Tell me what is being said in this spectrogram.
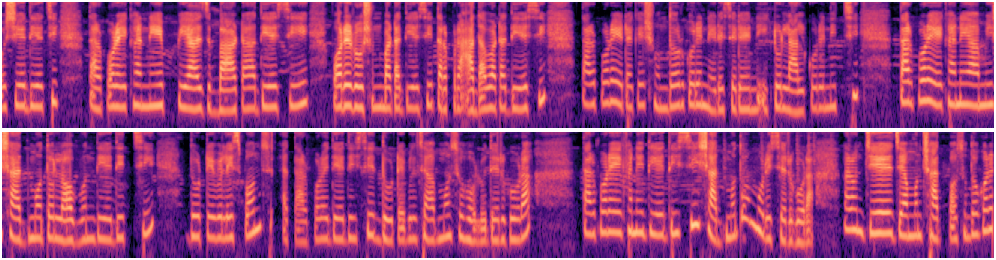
বসিয়ে দিয়েছি, তারপরে এখানে পেঁয়াজ বাটা দিয়েছি, পরে রসুন বাটা দিয়েছি, তারপরে আদা বাটা দিয়েছি, তারপরে এটাকে সুন্দর করে নেড়ে চেড়ে একটু লাল করে নিচ্ছি তারপরে এখানে আমি স্বাদ মতো লবণ দিয়ে দিচ্ছি দু টেবিল স্পঞ্জ তারপরে দিয়ে দিচ্ছি দু টেবিল চামচ হলুদের গুঁড়া। তারপরে এখানে দিয়ে দিচ্ছি স্বাদ মতো মরিচের গুঁড়া। কারণ যে যেমন স্বাদ পছন্দ করে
